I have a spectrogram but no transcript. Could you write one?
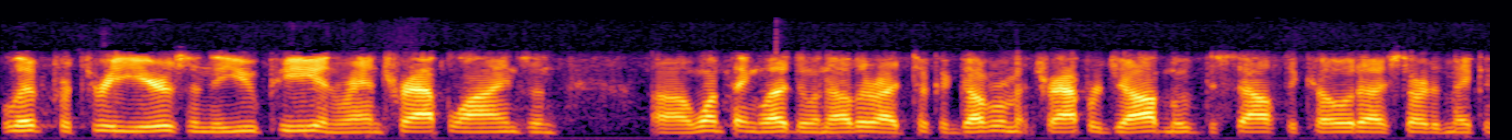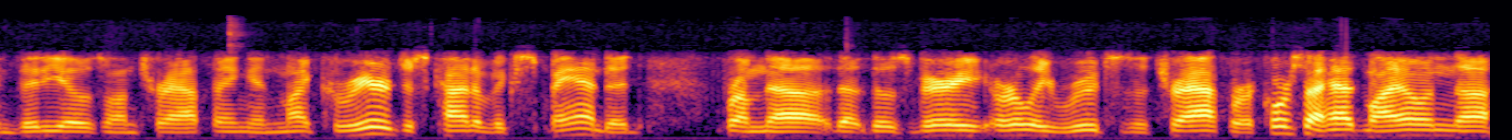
lived for three years in the UP and ran trap lines and. Uh, one thing led to another. I took a government trapper job, moved to South Dakota. I started making videos on trapping, and my career just kind of expanded from the, the, those very early roots as a trapper. Of course, I had my own uh,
